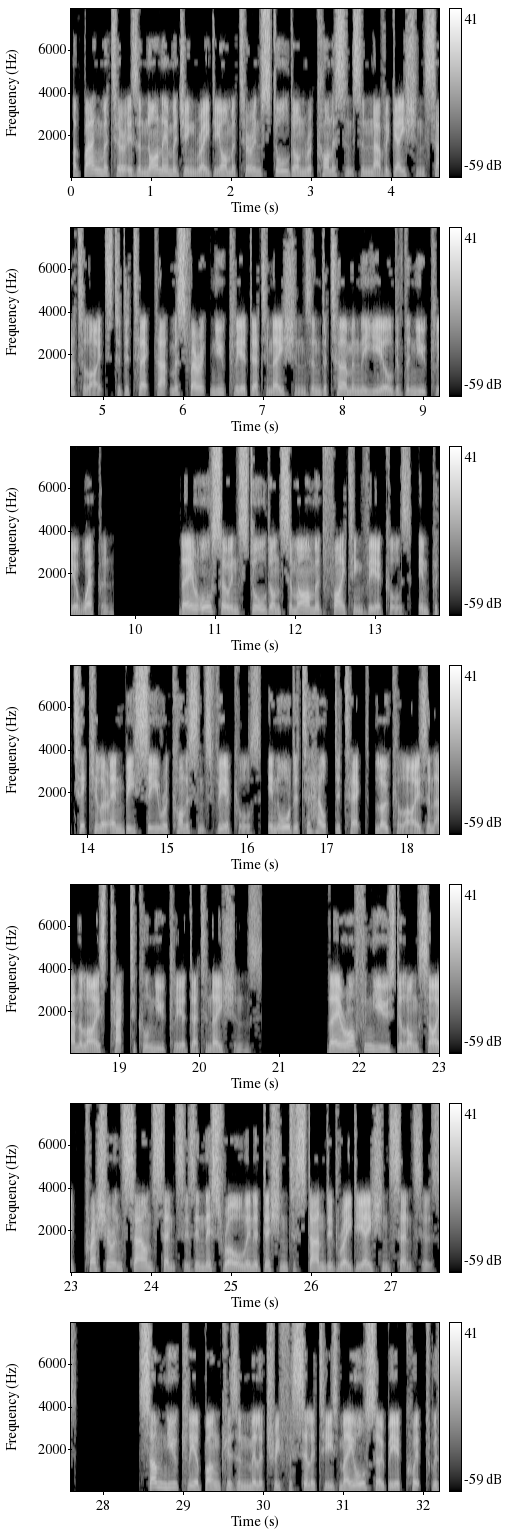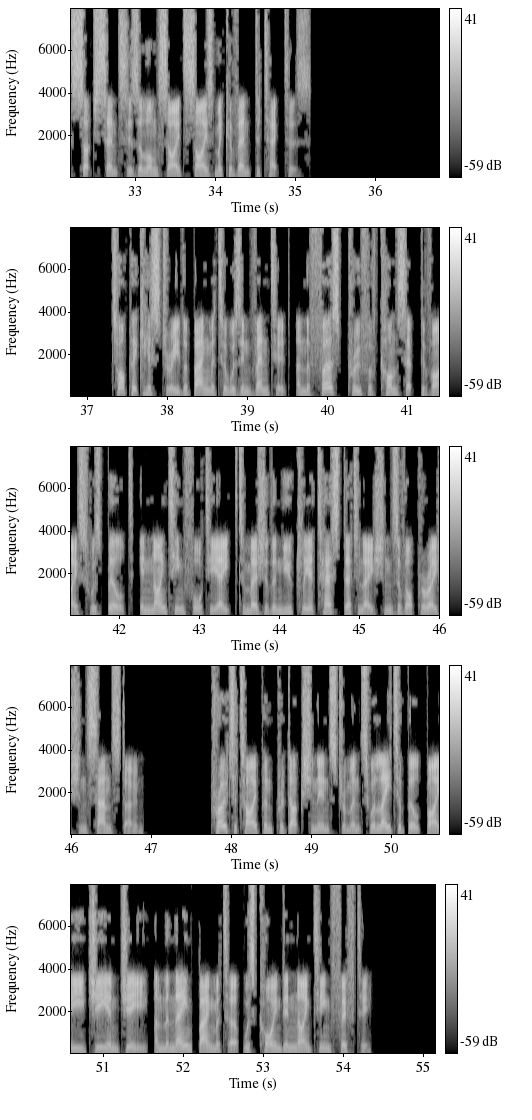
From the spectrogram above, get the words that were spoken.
A bhangmeter is a non-imaging radiometer installed on reconnaissance and navigation satellites to detect atmospheric nuclear detonations and determine the yield of the nuclear weapon. They are also installed on some armored fighting vehicles, in particular NBC reconnaissance vehicles, in order to help detect, localize and analyze tactical nuclear detonations. They are often used alongside pressure and sound sensors in this role in addition to standard radiation sensors. Some nuclear bunkers and military facilities may also be equipped with such sensors alongside seismic event detectors. Topic history The bhangmeter was invented, and the first proof-of-concept device was built, in 1948 to measure the nuclear test detonations of Operation Sandstone. Prototype and production instruments were later built by EG&G, and the name bhangmeter was coined in 1950.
